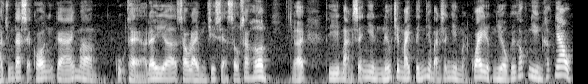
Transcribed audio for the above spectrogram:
uh, chúng ta sẽ có những cái mà cụ thể ở đây uh, sau này mình chia sẻ sâu sắc hơn. Đấy thì bạn sẽ nhìn nếu trên máy tính thì bạn sẽ nhìn bạn quay được nhiều cái góc nhìn khác nhau.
